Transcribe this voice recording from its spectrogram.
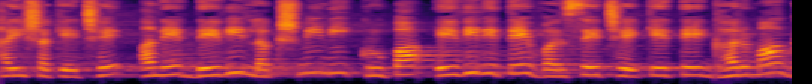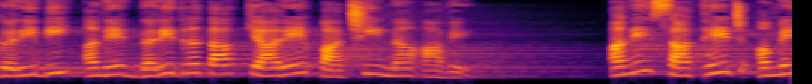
થઈ શકે છે અને દેવી લક્ષ્મીની કૃપા એવી રીતે વરસે છે કે તે ઘરમાં ગરીબી અને દરિદ્રતા ક્યારેય પાછી ન આવે. અને સાથે જ અમે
